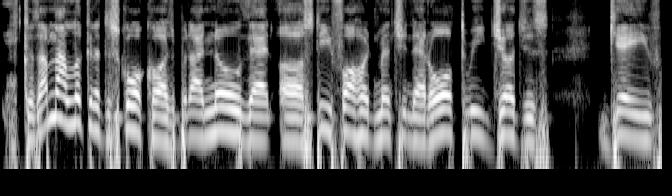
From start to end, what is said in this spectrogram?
because I'm not looking at the scorecards, but I know that uh, Steve Farhood mentioned that all three judges gave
